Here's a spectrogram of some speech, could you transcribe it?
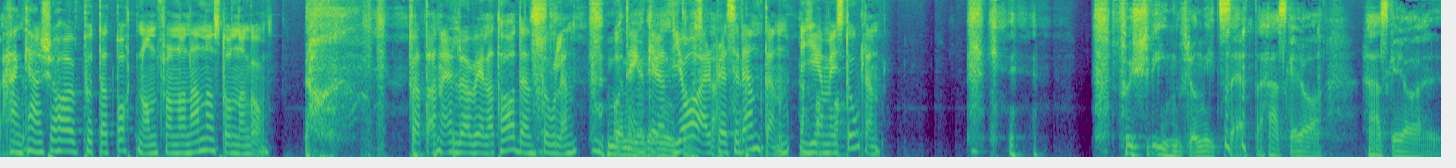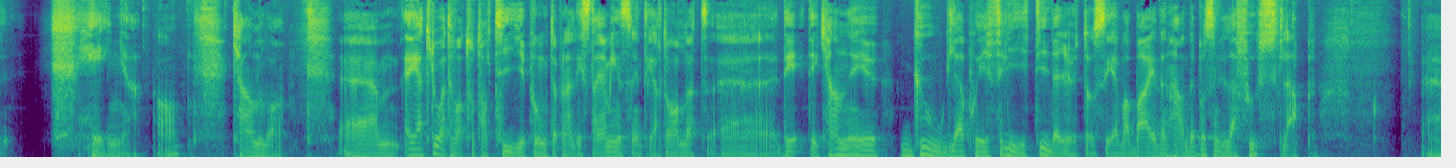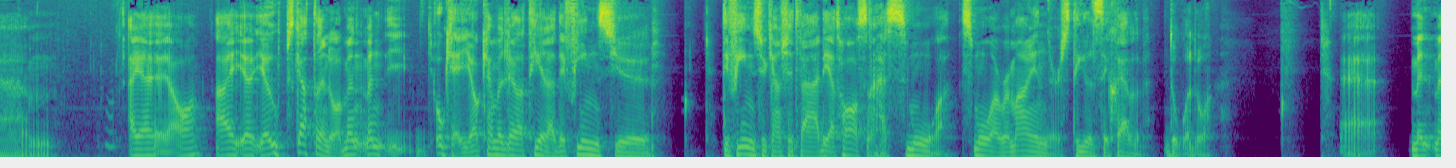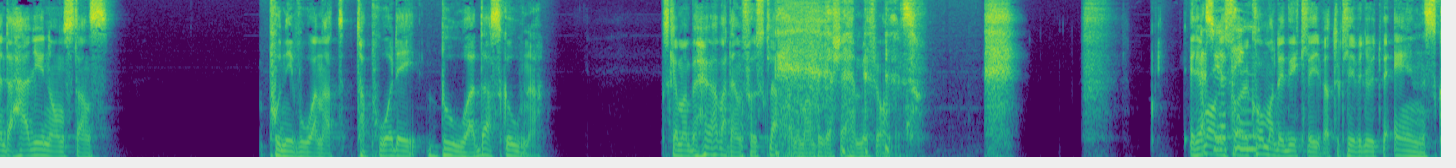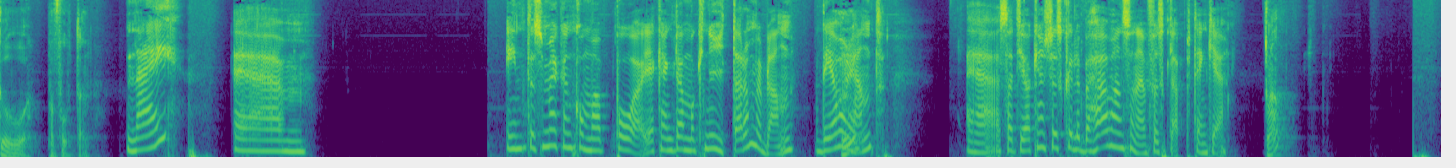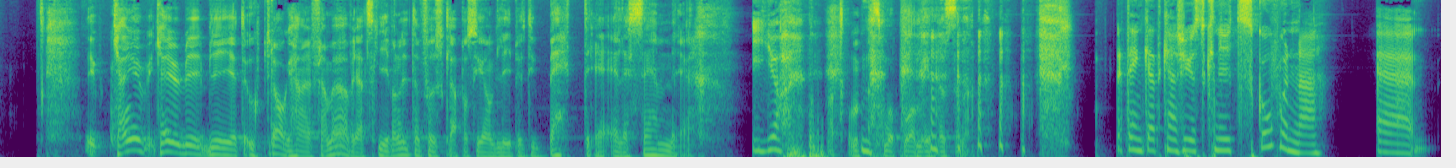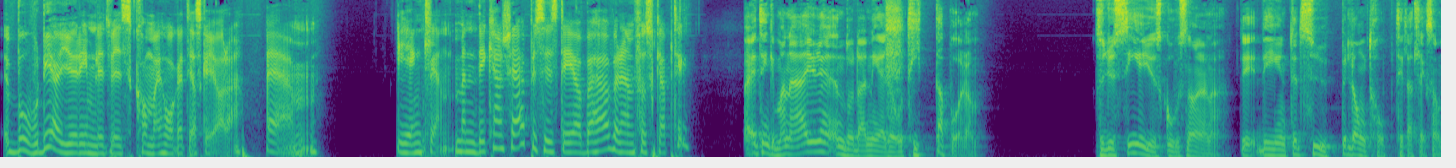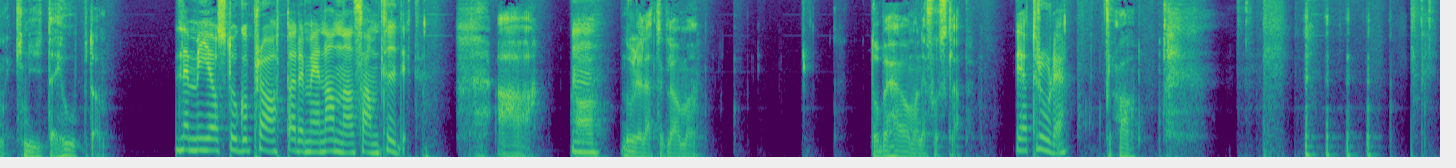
Han kanske har puttat bort någon från någon annan stol någon gång. För att han hellre har velat ha den stolen. Och är det tänker att jag är presidenten, ge mig stolen. Försvinn från mitt säte, här ska jag, här ska jag hänga. Ja, kan vara. Ehm, jag tror att det var totalt tio punkter på den här listan. Jag minns den inte helt och hållet. Ehm, det, det kan ni ju googla på er fritid där ute och se vad Biden hade på sin lilla fusklapp. Ehm, ja, ja, ja, jag, jag uppskattar den då. Men, men okej, jag kan väl relatera. Det finns ju det finns ju kanske ett värde i att ha såna här små, små reminders till sig själv då och då. Eh, men, men det här är ju någonstans på nivån att ta på dig båda skorna. Ska man behöva den fusklappen när man beger sig hemifrån? Liksom? Är det Alltså, vanligt jag tänk- förekommande i ditt liv att du kliver ut med en sko på foten? Nej. Ehm, inte som jag kan komma på. Jag kan glömma att knyta dem ibland. Det har Mm. hänt. Eh, så att jag kanske skulle behöva en sån här fusklapp, tänker jag. Ja. Det kan ju, kan ju bli, bli ett uppdrag här framöver att skriva en liten fusklapp och se om livet blir bättre eller sämre. Ja. De små påminnelserna. Jag tänker att kanske just knytskorna eh, borde jag ju rimligtvis komma ihåg att jag ska göra. Eh, egentligen. Men det kanske är precis det jag behöver en fusklapp till. Jag tänker, man är ju ändå där nere och tittar på dem. Så du ser ju skosnörena. Det, det är ju inte ett superlångt hopp till att liksom knyta ihop dem. Nej, men jag stod och pratade med en annan samtidigt. Ah, ja, då är det lätt att glömma. Då behöver man en fusklapp. Jag tror det. Ja.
